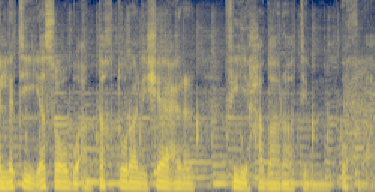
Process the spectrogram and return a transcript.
التي يصعب أن تخطر لشاعر في حضارات أخرى.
